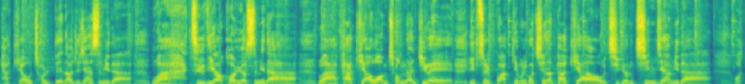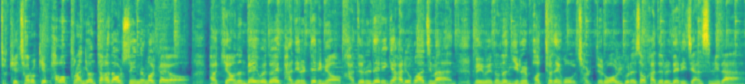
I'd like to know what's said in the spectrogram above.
파키아오 절대 놔주지 않습니다. 와 드디어 걸렸습니다. 와 파키아오 엄청난 기회. 입술 꽉 깨물고 치는 파키아오 지금 진지합니다. 어떻게 저렇게 파워풀한 연타가 나올 수 있는 걸까요? 파키아오는 메이웨더의 바디를 때리며 가드를 내리게 하려고 하지만 메이웨더는 이를 버텨내고 절대로 얼굴에서 가드를 내리지 않습니다.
